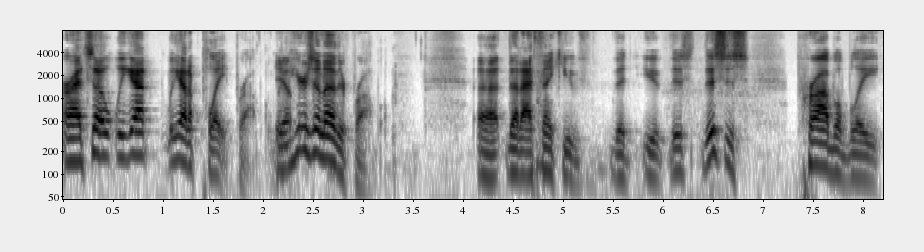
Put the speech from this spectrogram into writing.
All right, so we got we got a plate problem. But Yep. here's another problem uh, that I think you've that you this this is probably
